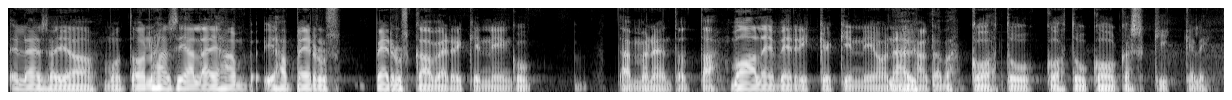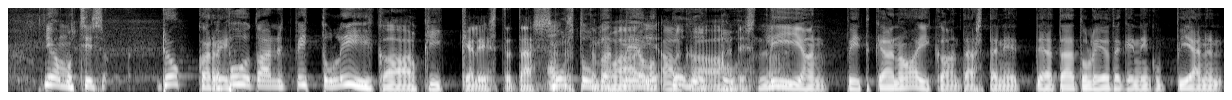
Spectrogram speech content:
yleensä joo, mutta onhan siellä ihan, ihan perus, peruskaverikin niinku tämmönen tota, vaaleaverikkökin, niin on Näyttävä. ihan kohtuu, kohtuu koukas kikkeli. Joo, mutta siis dokkari, Me puhutaan nyt vittu liikaa kikkelistä tässä. musta tuntuu, että me ei olla puhuttu ahdistaa. liian pitkään aikaan tästä, niin, tää tuli jotenkin niinku pienen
